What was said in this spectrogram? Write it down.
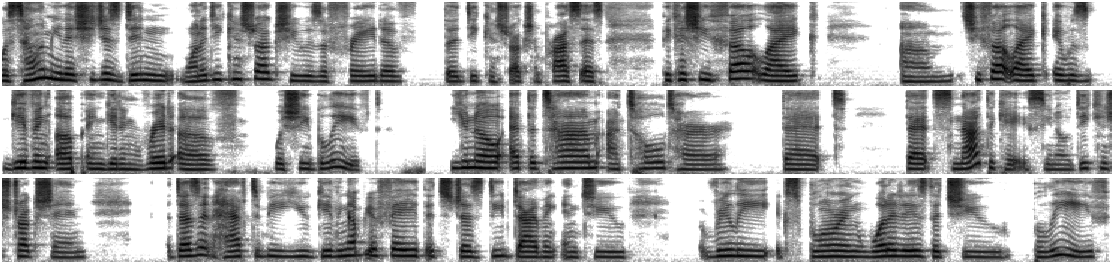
was telling me that she just didn't want to deconstruct. She was afraid of the deconstruction process because she felt like um, she felt like it was giving up and getting rid of what she believed. You know, at the time, I told her that that's not the case. You know, deconstruction doesn't have to be you giving up your faith, it's just deep diving into really exploring what it is that you believe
